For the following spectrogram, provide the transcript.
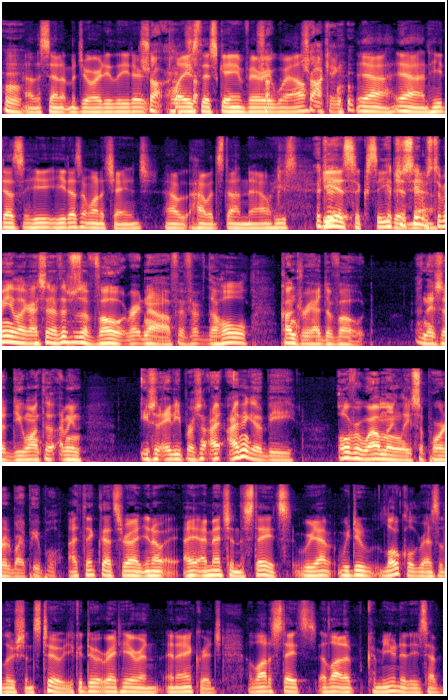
Hmm. Uh, the Senate Majority Leader Shock- plays shock- this game very Shock- well. Shocking. Yeah, yeah, and he does. He he doesn't want to change how how it's done now. He's It he ju- has succeeded. It just seems now. to me like I said, if this was a vote right now, if, if, if the whole country had to vote, and they said, "Do you want the?" I mean, you said eighty percent. I, I think it would be overwhelmingly supported by people. I think that's right. You know, I, I mentioned the states. We have we do local resolutions too. You could do it right here in, in Anchorage. A lot of states, a lot of communities have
